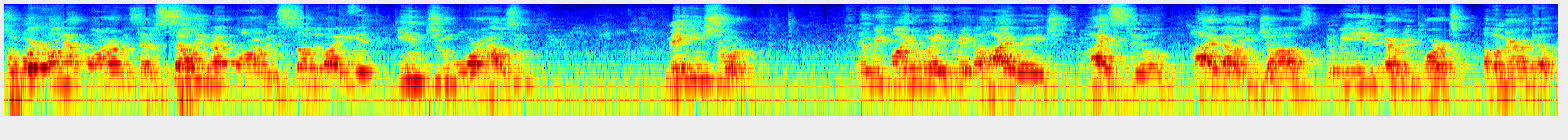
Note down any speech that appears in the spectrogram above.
to work on that farm instead of selling that farm and subdividing it into more housing. Making sure that we find a way to create the high wage, high skill, high value jobs that we need in every part of America.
